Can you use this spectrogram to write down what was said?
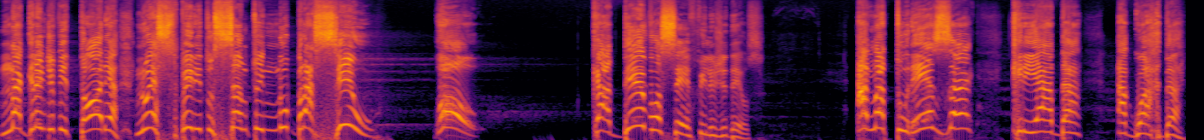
na grande vitória, no Espírito Santo e no Brasil. Uou! Cadê você, filho de Deus? A natureza criada aguarda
